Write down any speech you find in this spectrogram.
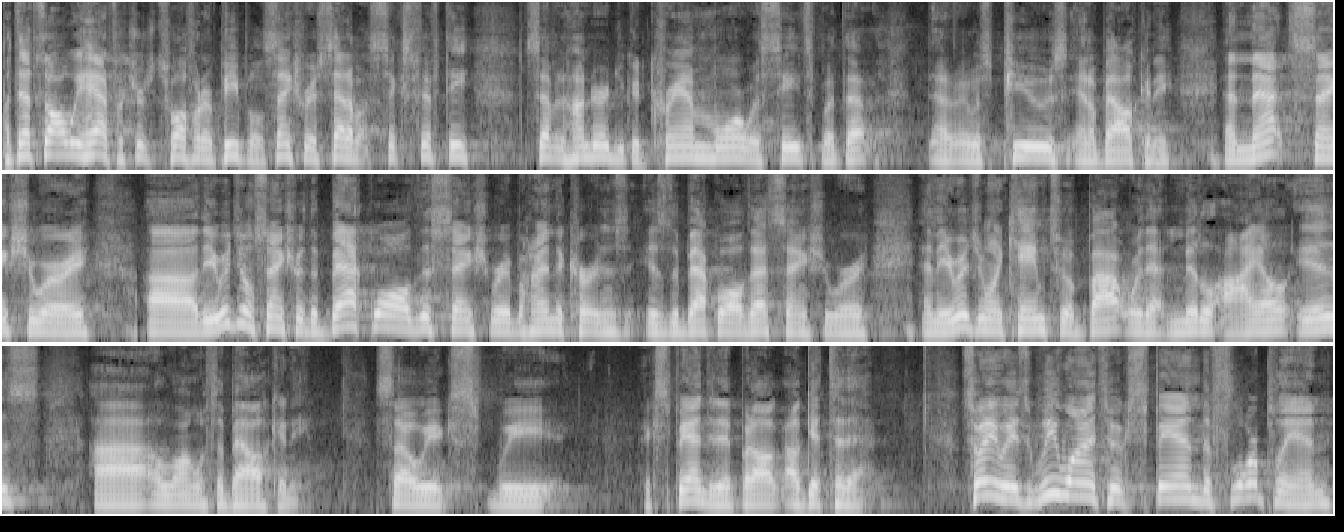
But that's all we had for church, 1,200 people. The sanctuary sat about 650, 700. You could cram more with seats, but that, uh, it was pews and a balcony. And that sanctuary, uh, the original sanctuary, the back wall of this sanctuary behind the curtains is the back wall of that sanctuary. And the original one came to about where that middle aisle is, uh, along with the balcony. So we, ex- we expanded it, but I'll, I'll get to that. So, anyways, we wanted to expand the floor plan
